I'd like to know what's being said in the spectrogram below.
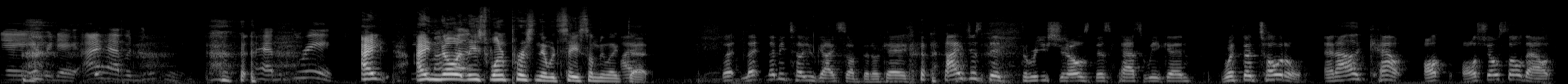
Day every day. I have a dream. I have a dream. I I know at least one person that would say something like I- that. let, let, let me tell you guys something, okay? I just did three shows this past weekend with the total, and I'll count all, all shows sold out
